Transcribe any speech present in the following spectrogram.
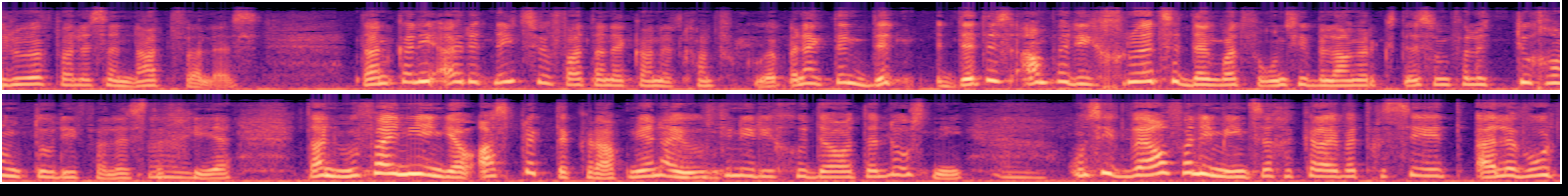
droë vullis en nat vullis. Dan kan die ou dit net so vat en hy kan dit gaan verkoop. En ek dink dit dit is amper die grootste ding wat vir ons die belangrikste is om hulle toegang tot die vullis te Mm. gee. Dan hoef hy nie in jou asblik te krap nie en hy hoef nie die goed daar te los nie. Mm. Ons het wel van die mense gekry wat gesê het hulle word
